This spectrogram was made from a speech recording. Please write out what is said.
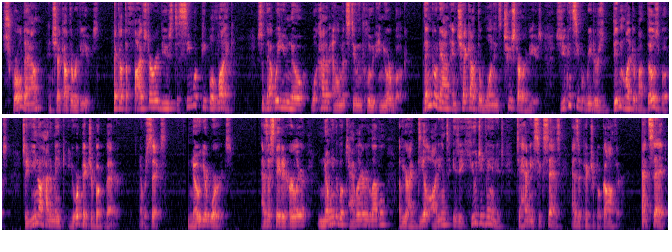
scroll down and check out the reviews. Check out the five star reviews to see what people like so that way you know what kind of elements to include in your book. Then go down and check out the one and two star reviews so you can see what readers didn't like about those books so you know how to make your picture book better. Number six, know your words. As I stated earlier, knowing the vocabulary level of your ideal audience is a huge advantage to having success as a picture book author. That said,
